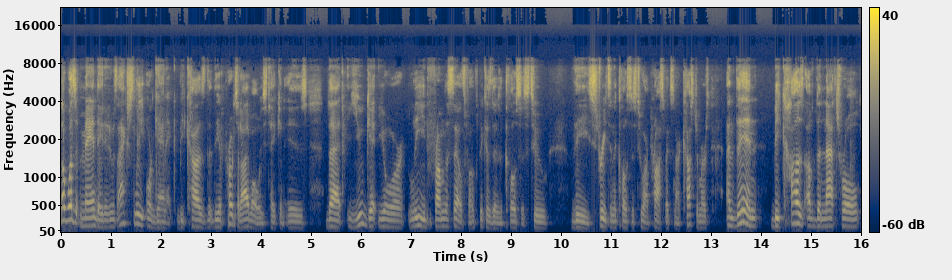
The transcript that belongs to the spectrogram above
No, it wasn't mandated. It was actually organic because the, the approach that I've always taken is that you get your lead from the sales folks because they're the closest to the streets and the closest to our prospects and our customers. And then because of the natural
